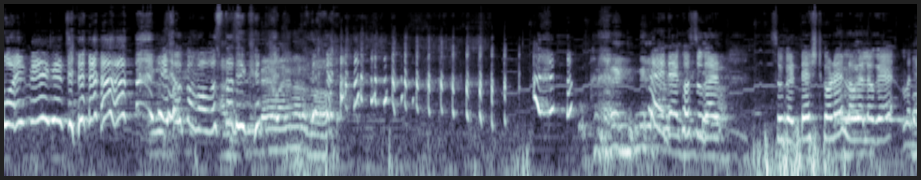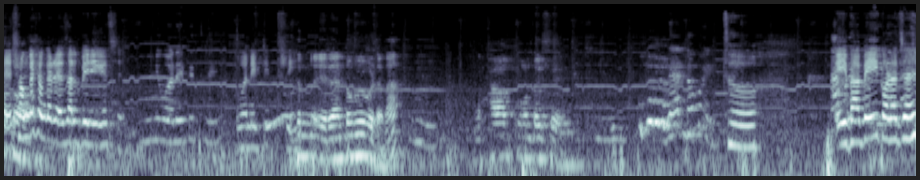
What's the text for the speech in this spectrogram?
ভয় পেয়ে গেছে। এরকম অবস্থা দেখে। এই দেখো সুগার সুগার টেস্ট করে লগে লগে মানে সঙ্গে সঙ্গে রেজাল্ট বেরিয়ে গেছে। One eighty three one eighty three random বেটা না? খাওয়া হইছে তো এইভাবেই করা যায়।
